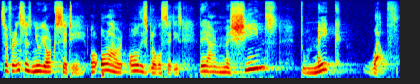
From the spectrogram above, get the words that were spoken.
So for instance, New York City, or all, our, all these global cities, they are machines to make wealth.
